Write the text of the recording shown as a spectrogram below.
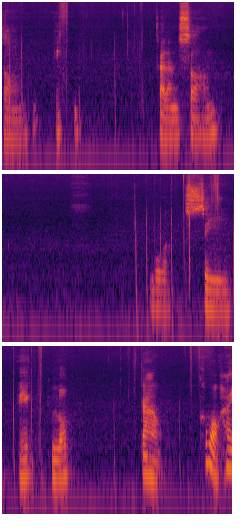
2 x กำลังสองบวก 4 x ลบ 9 เขาบอกให้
